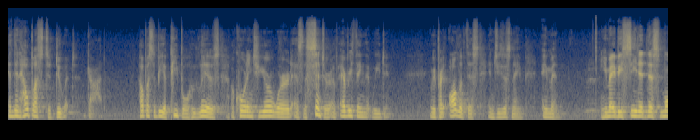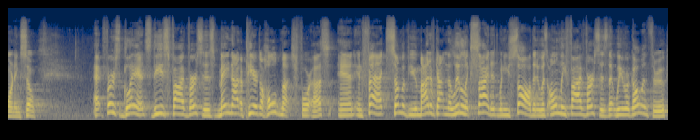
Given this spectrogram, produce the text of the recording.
and then help us to do it, God. Help us to be a people who lives according to your word as the center of everything that we do. We pray all of this in Jesus' name. Amen. You may be seated this morning. So, at first glance, these five verses may not appear to hold much for us. And in fact, some of you might have gotten a little excited when you saw that it was only five verses that we were going through,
